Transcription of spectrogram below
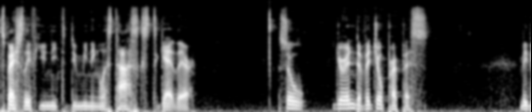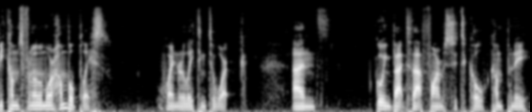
Especially if you need to do meaningless tasks to get there. So, your individual purpose maybe comes from a more humble place when relating to work. And going back to that pharmaceutical company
